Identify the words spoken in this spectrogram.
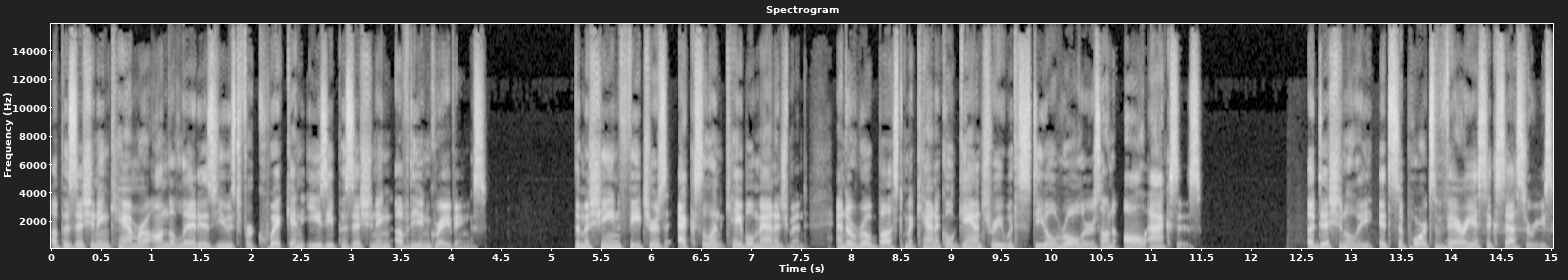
A positioning camera on the lid is used for quick and easy positioning of the engravings. The machine features excellent cable management and a robust mechanical gantry with steel rollers on all axes. Additionally, it supports various accessories,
